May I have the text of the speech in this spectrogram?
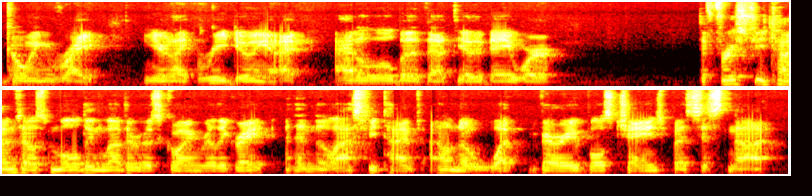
going right, and you're like redoing it. I, I had a little bit of that the other day where the first few times I was molding leather was going really great, and then the last few times I don't know what variables changed, but it's just not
